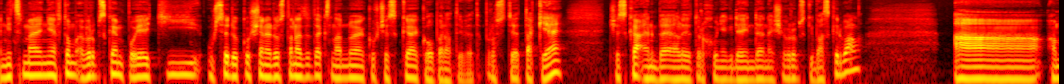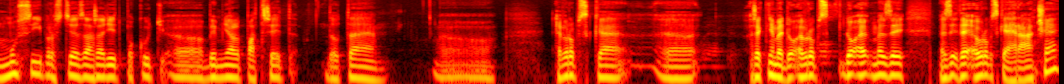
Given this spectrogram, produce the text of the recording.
Nicméně v tom evropském pojetí už se do koše nedostanete tak snadno jako v české kooperativě. To prostě tak je. Česká NBL je trochu někde jinde než evropský basketbal. A, a musí prostě zařadit, pokud by měl patřit do té evropské řekněme, do evropsk, do, e, mezi, mezi ty evropské hráče,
